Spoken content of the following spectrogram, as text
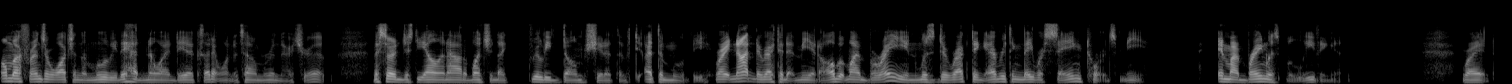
All my friends were watching the movie. They had no idea because I didn't want to tell them ruin their trip. They started just yelling out a bunch of like really dumb shit at the at the movie, right? Not directed at me at all, but my brain was directing everything they were saying towards me, and my brain was believing it right?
